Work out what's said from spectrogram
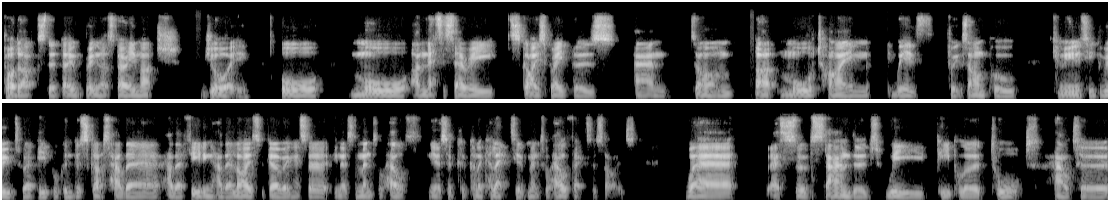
products that don't bring us very much joy or more unnecessary skyscrapers and so on but more time with for example community groups where people can discuss how they're how they're feeling how their lives are going as a you know it's a mental health you know it's a kind of collective mental health exercise where as sort of standard we people are taught how to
